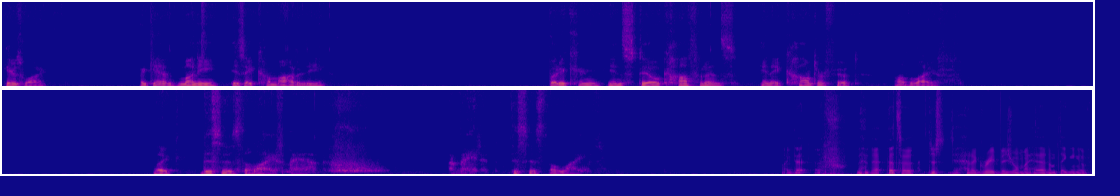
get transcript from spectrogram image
Here's why. Again, money is a commodity, but it can instill confidence in a counterfeit of life. Like, this is the life, man. I made it. This is the life. Like that. that that's a just had a great visual in my head. I'm thinking of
